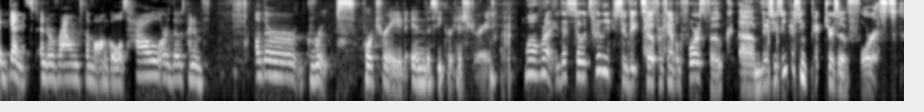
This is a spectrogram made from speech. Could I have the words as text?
against and around the Mongols? How are those kind of other groups portrayed in the secret history? Well, right. so it's really interesting. So, for example, the forest folk, um, there's these interesting pictures of forests.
